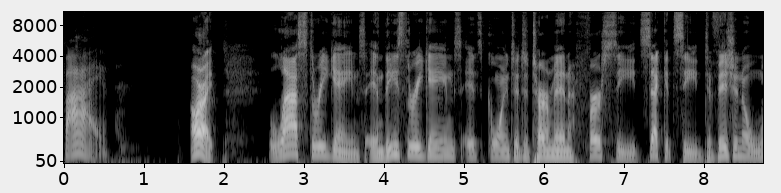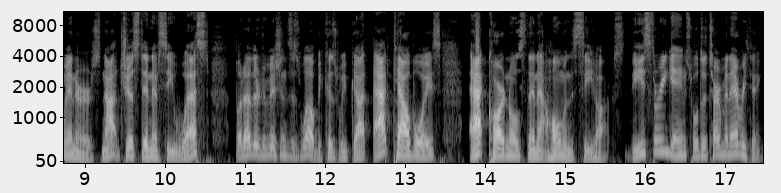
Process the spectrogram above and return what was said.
five. All right last three games. In these three games, it's going to determine first seed, second seed, divisional winners, not just NFC West, but other divisions as well, because we've got at Cowboys, at Cardinals, then at home in the Seahawks. These three games will determine everything.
